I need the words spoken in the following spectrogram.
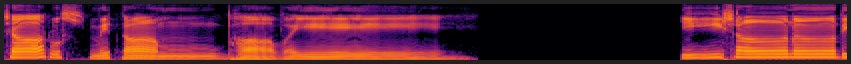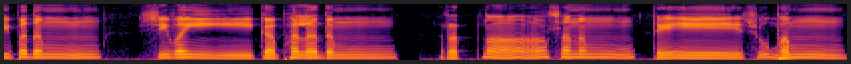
चारुस्मिताम् भावये। ईशानादिपदम् शिवैकफलदम् रत्नासनं ते शुभम्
